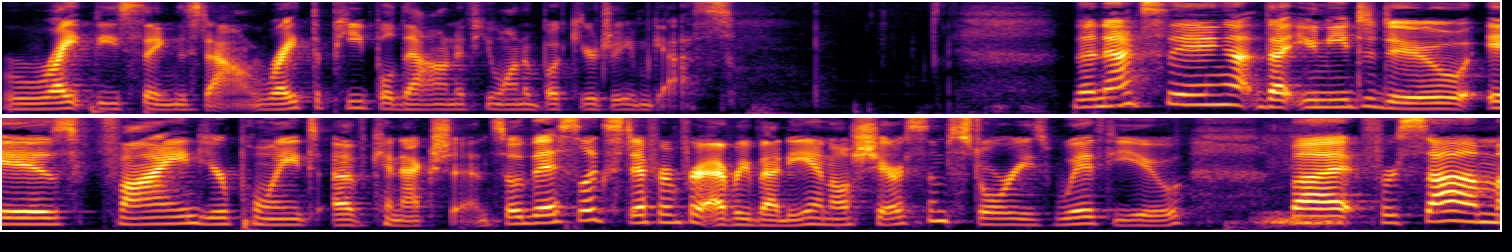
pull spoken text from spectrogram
write these things down. Write the people down if you want to book your dream guests. The next thing that you need to do is find your point of connection. So, this looks different for everybody, and I'll share some stories with you. But for some,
